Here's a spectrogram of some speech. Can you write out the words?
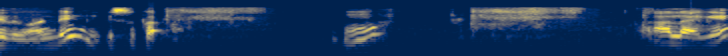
ఇదిగోండి ఇసుక. అలాగే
